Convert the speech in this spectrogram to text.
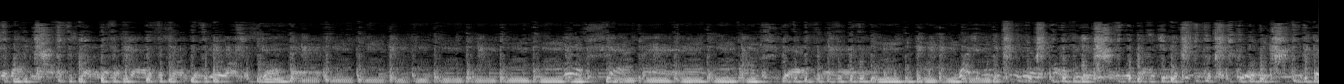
was about you a scat man. I'm a scat man. Why should we be here in a to?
